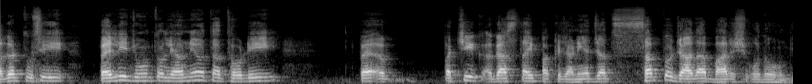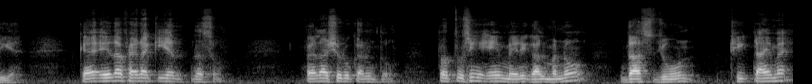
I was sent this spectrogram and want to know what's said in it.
ਅਗਰ ਤੁਸੀਂ ਪਹਿਲੀ ਜੂਨ ਤੋਂ ਲਿਆਉਂਦੇ ਹੋ, ਤਾਂ ਤੁਹਾਡੀ ਪ- 25 ਅਗਸਤ ਤਾਈਂ ਪੱਕ ਜਾਣੀ ਹੈ। ਜਦ ਸਭ ਤੋਂ ਜ਼ਿਆਦਾ ਬਾਰਿਸ਼ ਉਦੋਂ ਹੁੰਦੀ ਹੈ। ਕਿ ਇਹਦਾ ਫਾਇਦਾ ਕੀ ਹੈ? ਦੱਸੋ। ਪਹਿਲਾਂ ਸ਼ੁਰੂ ਕਰਨ ਤੋਂ। ਤਾਂ ਤੁਸੀਂ ਇਹ ਮੇਰੀ ਗੱਲ ਮੰਨੋ। 10 ਜੂਨ ਠੀਕ ਟਾਈਮ ਹੈ,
